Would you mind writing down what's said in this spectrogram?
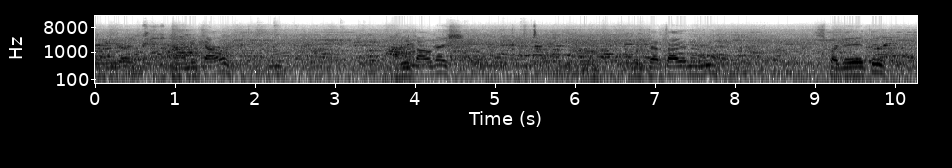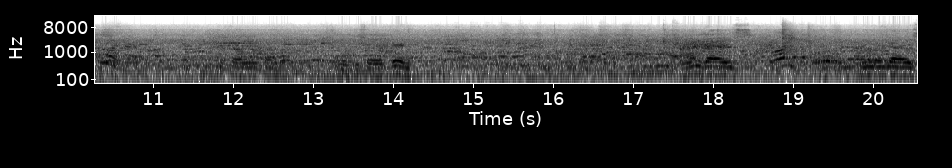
Ayan guys. Tao. Marami tao guys. Order tayo ng ano. Spaghetti. Ito, ito. 27. Ayan guys. Ayan guys.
